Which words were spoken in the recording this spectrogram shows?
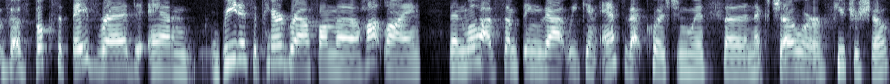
of, of books that they've read and read us a paragraph on the hotline, then we'll have something that we can answer that question with uh, next show or future show.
